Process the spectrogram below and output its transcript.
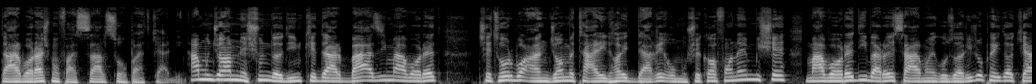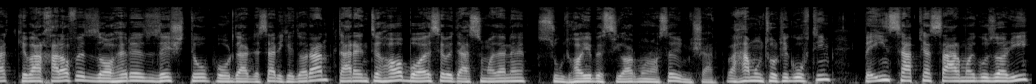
دربارش مفصل صحبت کردیم. همونجا هم نشون دادیم که در بعضی موارد چطور با انجام تحلیل های دقیق و موشکافانه میشه مواردی برای سرمایه گذاری رو پیدا کرد که برخلاف ظاهر زشت و پردردسری که دارن در انتها باعث به دست اومدن سودهای بسیار مناسبی میشن. و همونطور که گفتیم به این سبک سرمایه گذاری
